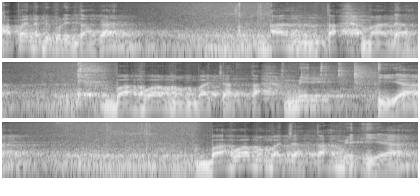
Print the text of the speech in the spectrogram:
Apa yang Nabi perintahkan? Antahmada bahwa membaca tahmid ia. Bahwa membaca tahmid ia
